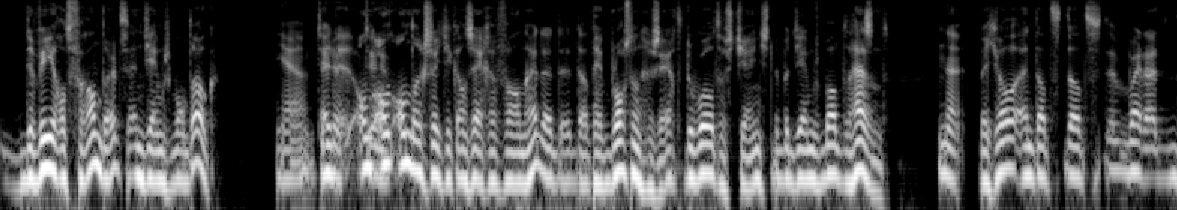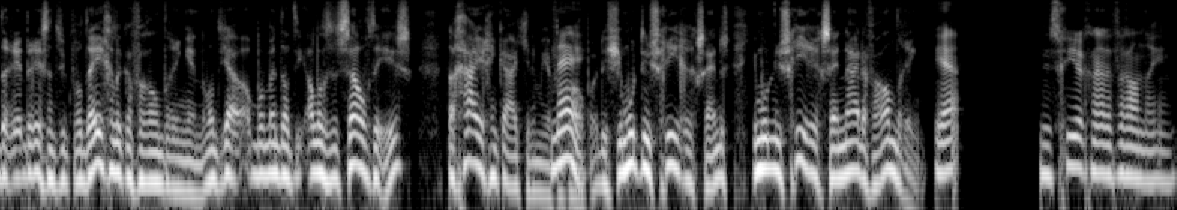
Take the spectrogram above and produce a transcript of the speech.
De wereld verandert en James Bond ook. Ja, tuurlijk, eh, on- tuurlijk. on- ondanks dat je kan zeggen van, hè, de- de- dat heeft Brosnan gezegd, the world has changed, but James Bond hasn't. Nee. Weet je wel? En dat, dat, maar er, er is natuurlijk wel degelijke verandering in. Want ja, op het moment dat alles hetzelfde is, dan ga je geen kaartje meer Nee. verkopen. Dus je moet nieuwsgierig zijn. Dus je moet nieuwsgierig zijn naar de verandering. Ja. Nieuwsgierig naar de verandering.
